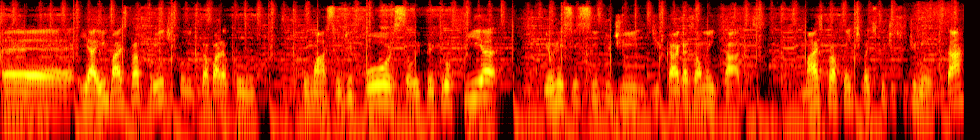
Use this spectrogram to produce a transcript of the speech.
É, e aí, mais para frente, quando trabalha com o máximo de força ou hipertrofia, eu necessito de, de cargas aumentadas. Mais para frente, a gente vai discutir isso de novo, tá?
